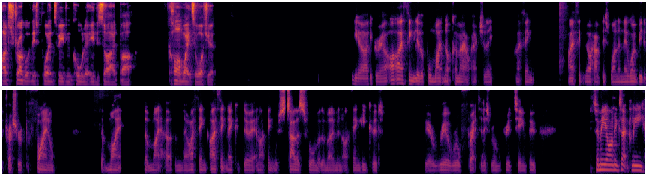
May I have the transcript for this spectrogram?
I'd struggle at this point to even call it either side. But can't wait to watch it. Yeah, I'd agree. I, I think Liverpool might knock them out. Actually, I think I think they'll have this one, and there won't be the pressure of the final that might that might hurt them there. I think I think they could do it, and I think with Salah's form at the moment, I think he could be a real, real threat to this Real Madrid team, who, to me, aren't exactly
